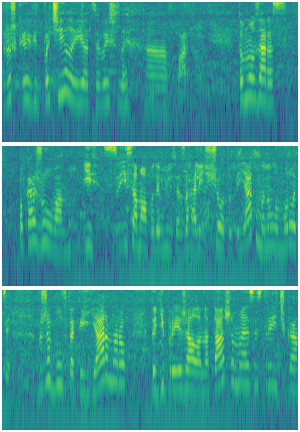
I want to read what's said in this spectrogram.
Трошки відпочили і оце вийшли а, в парк. Тому зараз покажу вам і, і сама подивлюся взагалі, що тут і як. В минулому році вже був такий ярмарок. Тоді приїжджала Наташа, моя сестричка,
